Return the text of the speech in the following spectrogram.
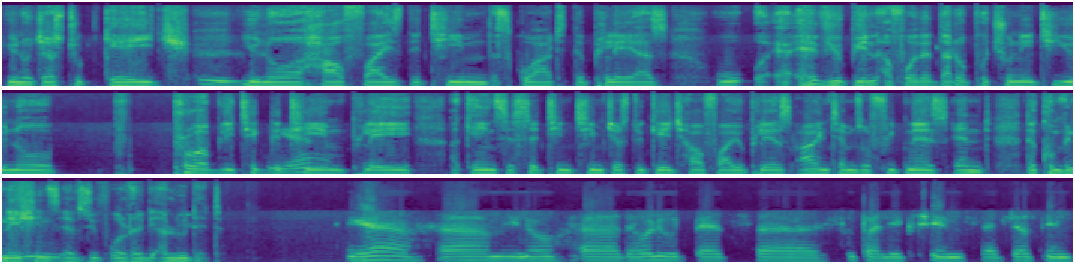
you know, just to gauge, mm. you know, how far is the team, the squad, the players. Have you been afforded that opportunity, you know, probably take the yeah. team, play against a certain team just to gauge how far your players are in terms of fitness and the combinations mm. as you've already alluded? Yeah, um, you know, uh, the Hollywoodbets uh, Super League teams have just been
